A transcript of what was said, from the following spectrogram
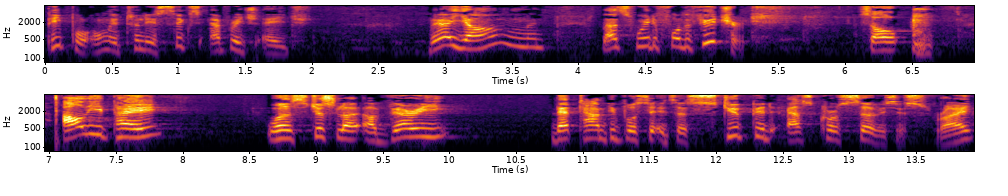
people only 26 average age. They are young. Let's wait for the future. So, Alipay was just like a very, that time people say it's a stupid escrow services, right?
